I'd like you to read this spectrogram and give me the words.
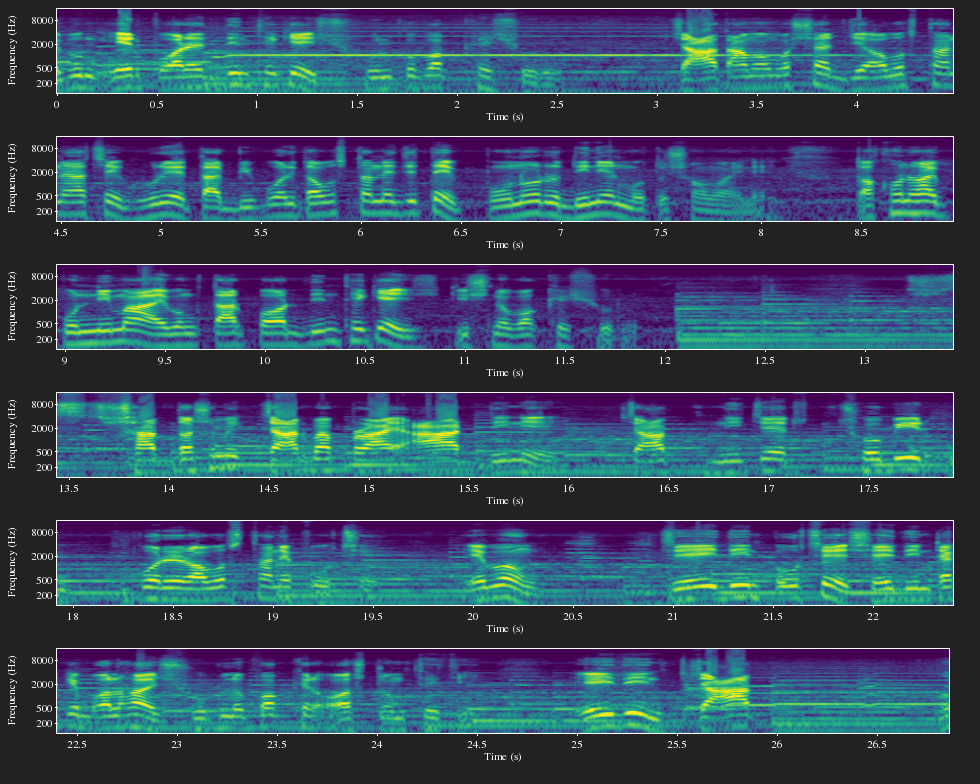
এবং এর পরের দিন থেকে শুল্কপক্ষে শুরু। চাঁদ অমাবস্যার যে অবস্থানে আছে ঘুরে তার বিপরীত অবস্থানে যেতে পনেরো দিনের মতো সময় নেয় তখন হয় পূর্ণিমা এবং তার পর দিন থেকেই কৃষ্ণপক্ষের শুরু। সাত দশমিক চার বা প্রায় আট দিনে চাঁদ নিচের ছবির উপরের অবস্থানে পৌঁছে এবং যেই দিন পৌঁছে সেই দিনটাকে বলা হয় শুক্লপক্ষের অষ্টম তিথি। এই দিন চাঁদ ও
